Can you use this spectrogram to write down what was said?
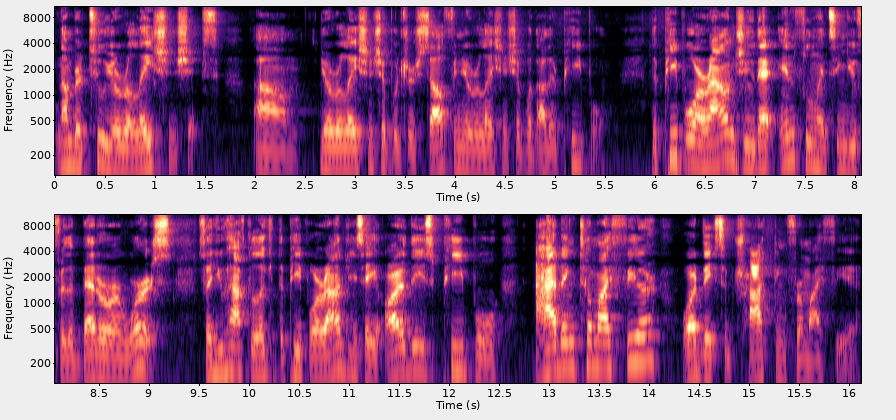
number two, your relationships, um, your relationship with yourself and your relationship with other people. The people around you, they're influencing you for the better or worse. So you have to look at the people around you and say, are these people adding to my fear or are they subtracting from my fear?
